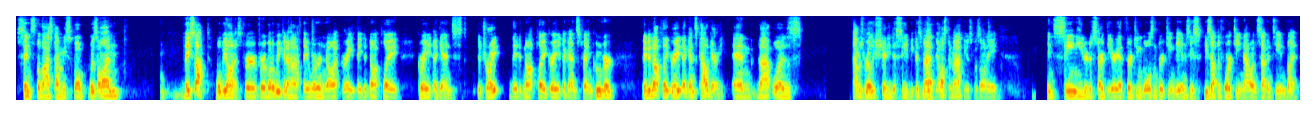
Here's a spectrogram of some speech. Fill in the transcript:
since the last time we spoke, was on. They sucked. We'll be honest. For for about a week and a half, they were not great. They did not play great against Detroit. They did not play great against Vancouver. They did not play great against Calgary, and that was that was really shitty to see because Matt, Auston Matthews was on a insane heater to start the year. He had 13 goals in 13 games. He's he's up to 14 now and 17, but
